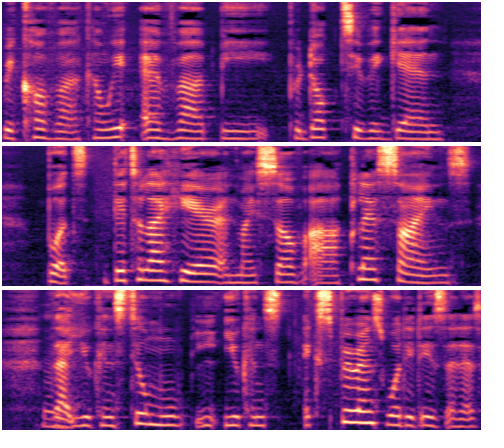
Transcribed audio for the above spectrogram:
recover? Can we ever be productive again? But Detola here and myself are clear signs that you can still move, you can experience what it is that has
